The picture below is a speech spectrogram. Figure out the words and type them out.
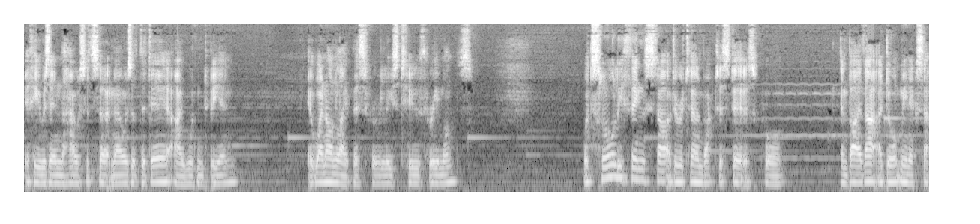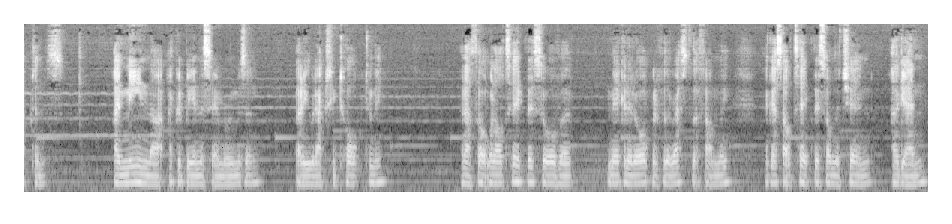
If he was in the house at certain hours of the day, I wouldn't be in. It went on like this for at least two, three months. But slowly things started to return back to status quo. And by that, I don't mean acceptance. I mean that I could be in the same room as him, that he would actually talk to me. And I thought, well, I'll take this over, making it awkward for the rest of the family. I guess I'll take this on the chin again.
